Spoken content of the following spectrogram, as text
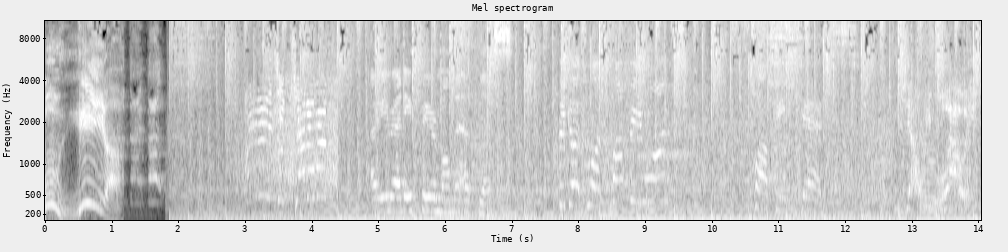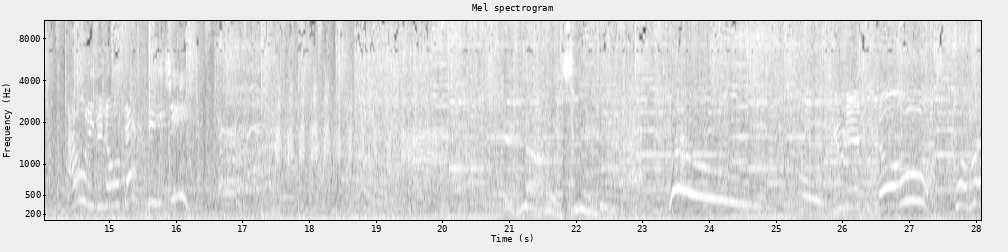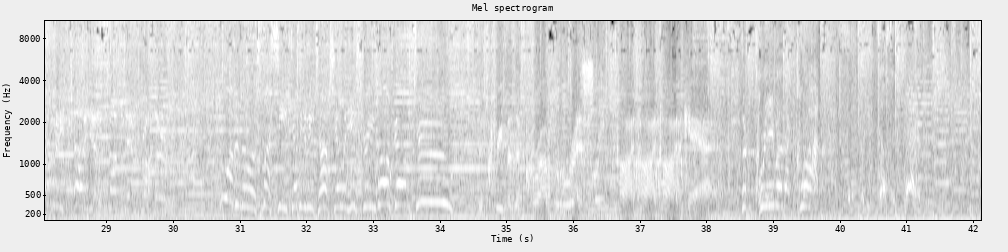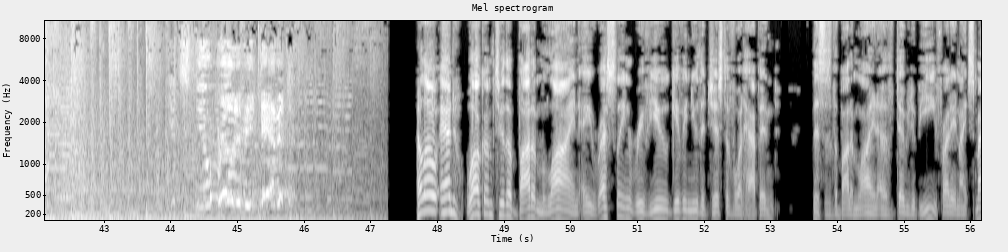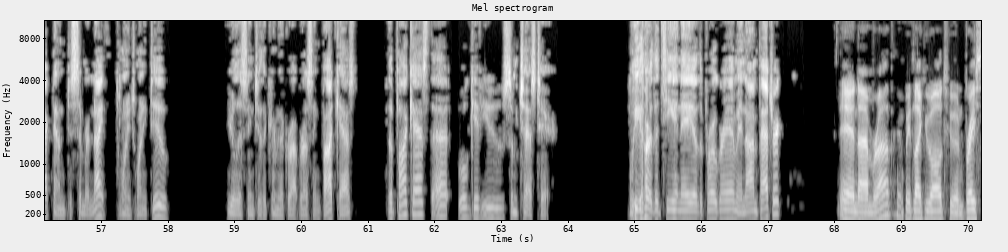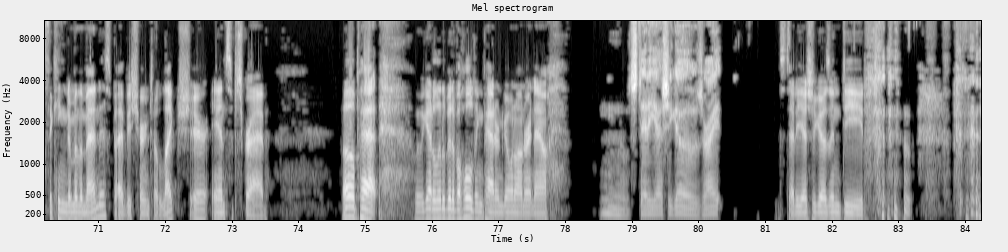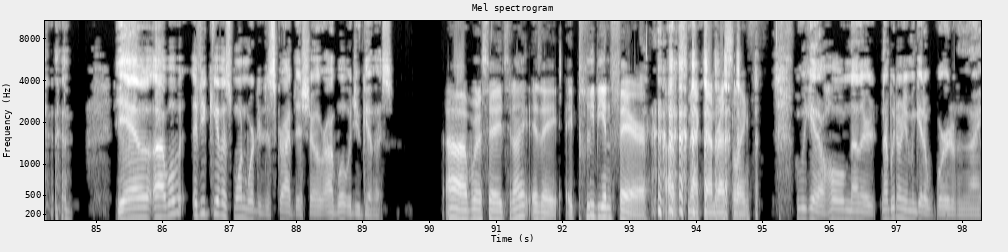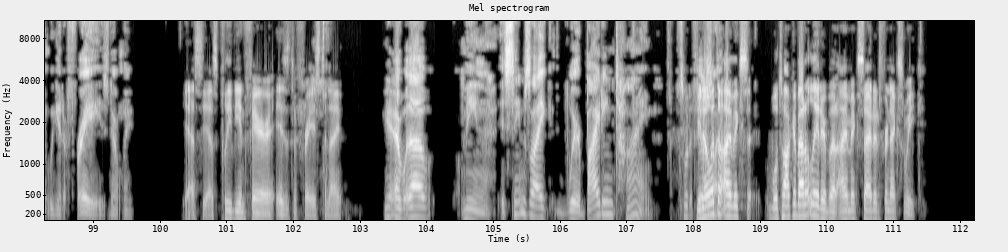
Oh, yeah! Ladies and gentlemen, Are you ready for your moment of bliss? Because what Poppy wants, Poppy gets. Yowie wowie! I don't even know if that's PG! Acknowledge me! The WWE talk show in history. Welcome to the cream of the crop wrestling pod, pod, podcast. The cream of the crop! Nobody does it better! It's still real to me, damn it! Hello and welcome to the Bottom Line, a wrestling review giving you the gist of what happened. This is the bottom line of WWE Friday Night SmackDown, December 9th, 2022. You're listening to the Cream of the Crop Wrestling Podcast, the podcast that will give you some chest hair. We are the TNA of the program, and I'm Patrick. And I'm Rob, and we'd like you all to embrace the kingdom of the madness by be sure to like, share, and subscribe. Oh, Pat, we got a little bit of a holding pattern going on right now. Mm, steady as she goes, right? Steady as she goes, indeed. yeah, uh, what, would- if you give us one word to describe this show, Rob, what would you give us? Uh, I'm going to say tonight is a, a plebeian fare of SmackDown Wrestling. We get a whole nother. No, we don't even get a word of the night. We get a phrase, don't we? Yes, yes, plebeian fare is the phrase tonight. Yeah. Well, I mean, it seems like we're biding time. That's what it You know what? like. Though I'm ex- We'll talk about it later, but I'm excited for next week.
